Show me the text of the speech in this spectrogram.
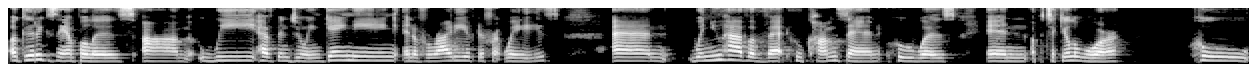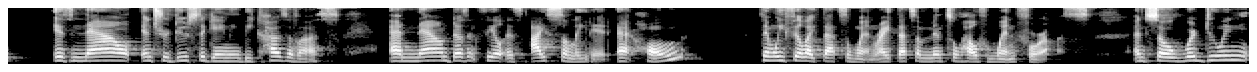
a good example is um, we have been doing gaming in a variety of different ways. And when you have a vet who comes in who was in a particular war, who is now introduced to gaming because of us, and now doesn't feel as isolated at home, then we feel like that's a win, right? That's a mental health win for us. And so we're doing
